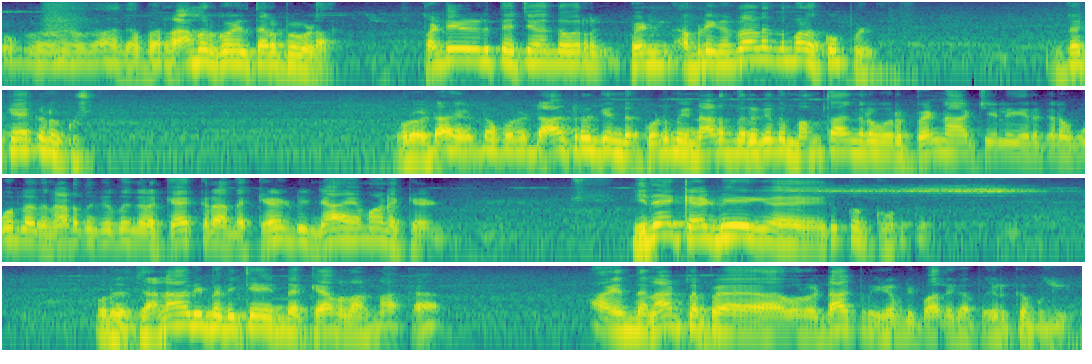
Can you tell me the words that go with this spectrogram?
ஒரு- அந்த ராமர் கோயில் திறப்பு விழா பட்டியலிடத்தை சேர்ந்த ஒரு பெண் அப்படிங்கிறதுனால இந்த மாதிரி கூப்பிடல. இதை கேட்கணும் குஷ்பு. ஒரு டா ஒரு டாக்டருக்கு இந்த கொடுமை நடந்திருக்குது. மம்தாங்கிற ஒரு பெண் ஆட்சியில் இருக்கிற ஊரில் அது நடந்துக்குதுங்கிற கேட்குற அந்த கேள்வி நியாயமான கேள்வி. இதே கேள்வியை இருக்கும் இதுக்கும் கொடுக்கும் ஒரு ஜனாதிபதிக்கே இந்த கேவலம்னாக்கா இந்த நாட்டில் இப்போ ஒரு டாக்டருக்கு எப்படி பாதுகாப்பு இருக்க முடியும்?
